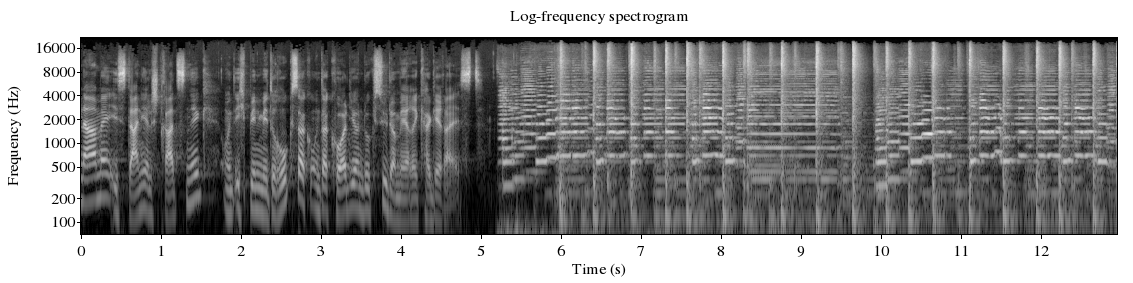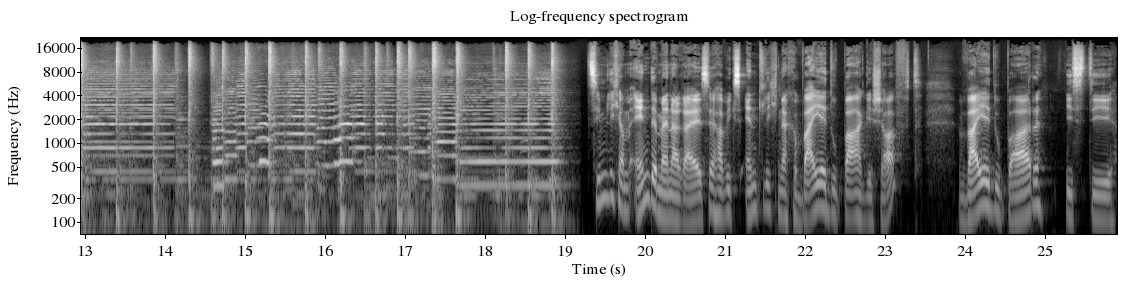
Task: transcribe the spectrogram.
Name ist Daniel Stratznik und ich bin mit Rucksack und Akkordeon durch Südamerika gereist. Ziemlich am Ende meiner Reise habe ich es endlich nach Valledupar geschafft. Valledupar ist die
